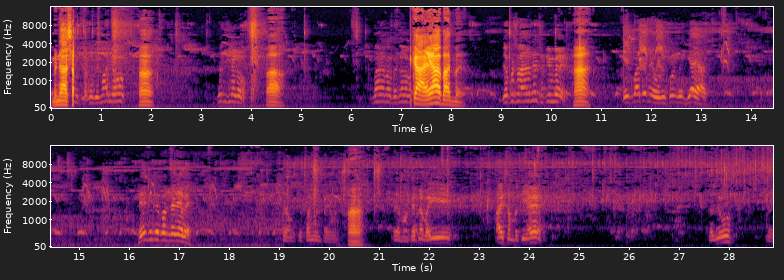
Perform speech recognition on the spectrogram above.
बिना सा तो बीमारी हो। हाँ। क्या आया बाद में? जयपुर से आया था छुट्टी में हाँ। एक बार में हो। कौन से गया यार फिर भी तो कौन जाने अबे हूँ अरे माँ कहता भाई आई संपत्ति है राजू भाई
